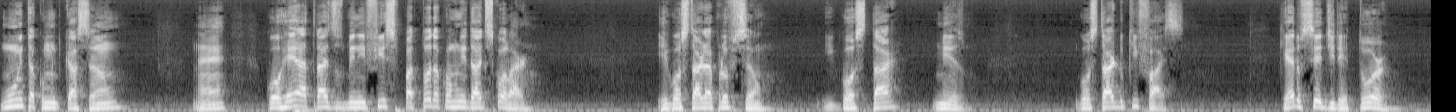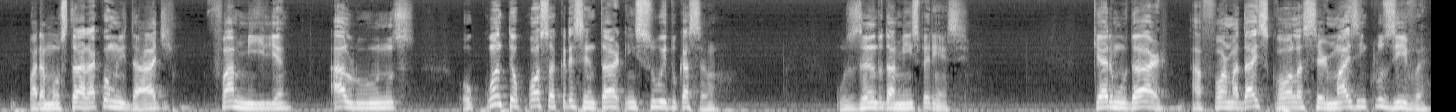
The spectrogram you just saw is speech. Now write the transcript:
muita comunicação, né, correr atrás dos benefícios para toda a comunidade escolar e gostar da profissão, e gostar mesmo, gostar do que faz. Quero ser diretor para mostrar à comunidade, família, alunos, o quanto eu posso acrescentar em sua educação, usando da minha experiência. Quero mudar a forma da escola ser mais inclusiva,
